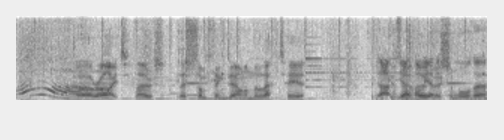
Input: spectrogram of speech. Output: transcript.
Oh. All right. Those. There's something down on the left here. Uh, yeah, oh yeah, there's some more there.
